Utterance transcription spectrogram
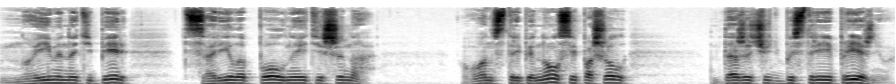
Но именно теперь царила полная тишина. Он встрепенулся и пошел даже чуть быстрее прежнего.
